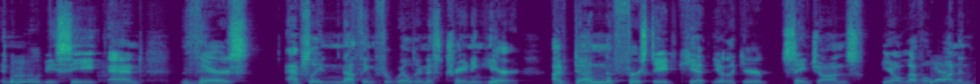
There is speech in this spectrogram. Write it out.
in the Mhm. middle BC, and there's absolutely nothing for wilderness training here. I've done the first aid kit, you know, like your St. John's, you know, level Yeah. one, and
